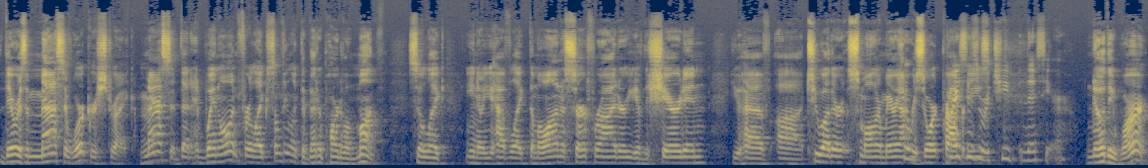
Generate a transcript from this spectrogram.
there was a massive workers' strike, massive that had went on for like something like the better part of a month. So like you know you have like the Moana Surfrider, you have the Sheraton, you have uh, two other smaller Marriott So resort properties. prices were cheap this year. no, they weren't.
